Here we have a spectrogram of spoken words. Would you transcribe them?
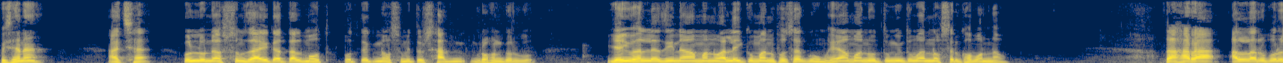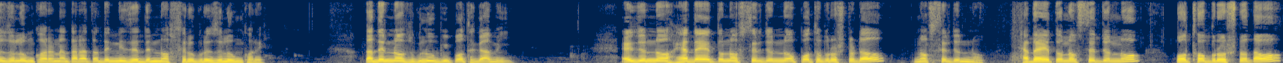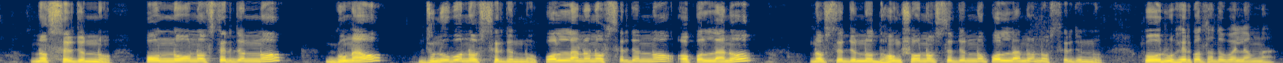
বুঝছে না? আচ্ছা কুল্লু নফসুন জায়গা তাল মত, প্রত্যেক নফস মৃত্যুর স্বাদ গ্রহণ করব। ইয়াই ভাল্লা জিনা আমানু আলাইকুম আনফুসাকুম, হে আমানু, তুমি তোমার নফসের খবর নাও। তাহারা আল্লাহর উপরে জুলুম করে না, তারা তাদের নিজেদের নফসের উপরে জুলুম করে। তাদের নফসগুলো বিপথগামী। এই জন্য হেদায়ত নফসের জন্য পথভ্রষ্টটাও নফসের জন্য। হেদায়ত নফসের জন্য পথভ্রষ্টতাও নফসের জন্য। পণ্য নফসের জন্য গুণাও জুনুব নফসের জন্য, কল্যাণও নফসের জন্য, অকল্যাণও নফসের জন্য ধ্বংস নফসের জন্য, কল্যাণও নফসের জন্য। কো, রুহের কথা তো পাইলাম না।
